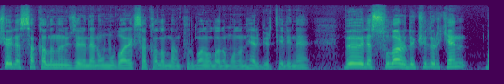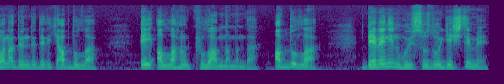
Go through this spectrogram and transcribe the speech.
Şöyle sakalının üzerinden o mübarek sakalından kurban olalım onun her bir teline. Böyle sular dökülürken bana döndü dedi ki Abdullah ey Allah'ın kulu anlamında. Abdullah devenin huysuzluğu geçti mi?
